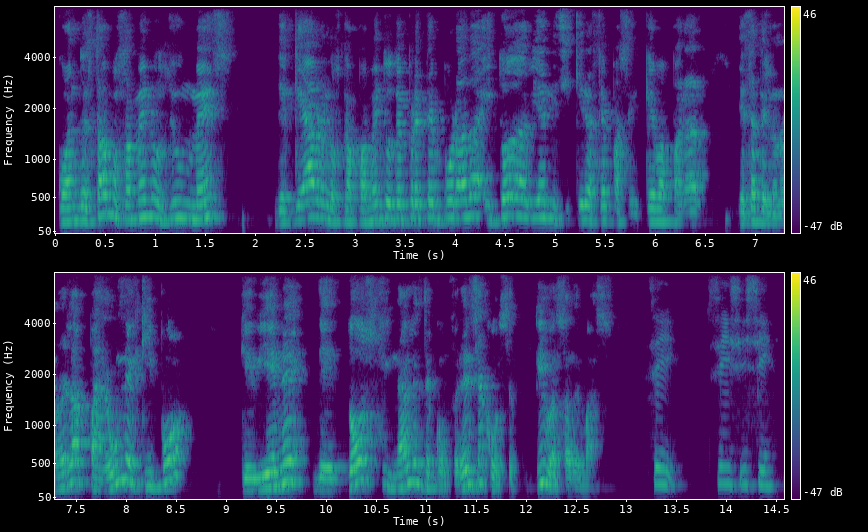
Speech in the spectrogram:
cuando estamos a menos de un mes de que abren los campamentos de pretemporada y todavía ni siquiera sepas en qué va a parar esa telenovela para un equipo que viene de dos finales de conferencia consecutivas, además. Sí, Sí, sí, sí.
